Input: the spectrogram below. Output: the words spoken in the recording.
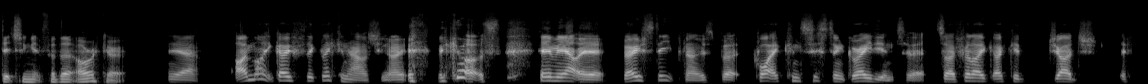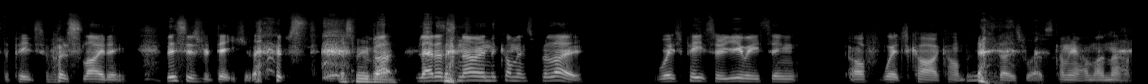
ditching it for the Oreca. Yeah. I might go for the Glickenhaus, you know, because hear me out here, very steep nose, but quite a consistent gradient to it. So I feel like I could judge if the pizza was sliding. This is ridiculous. Let's move but on. let us know in the comments below which pizza are you eating off which car? I can't believe those words coming out of my mouth.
